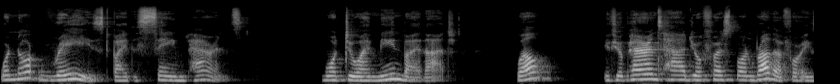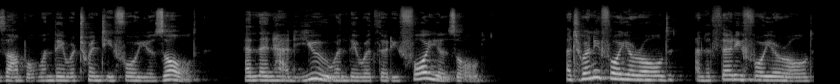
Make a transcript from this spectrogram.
were not raised by the same parents. What do I mean by that? Well, if your parents had your firstborn brother, for example, when they were 24 years old, and then had you when they were 34 years old, a 24 year old and a 34 year old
